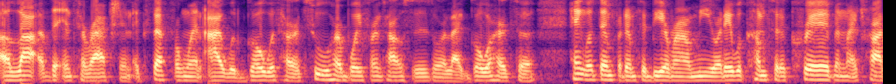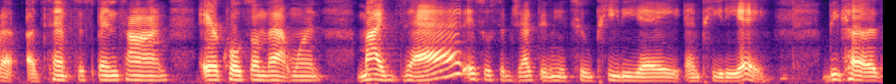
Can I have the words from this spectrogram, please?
a lot of the interaction, except for when I would go with her to her boyfriend's houses or like go with her to hang with them for them to be around me, or they would come to the crib and like try to attempt to spend time, air quotes on that one. My dad is who subjected me to PDA and PDA because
